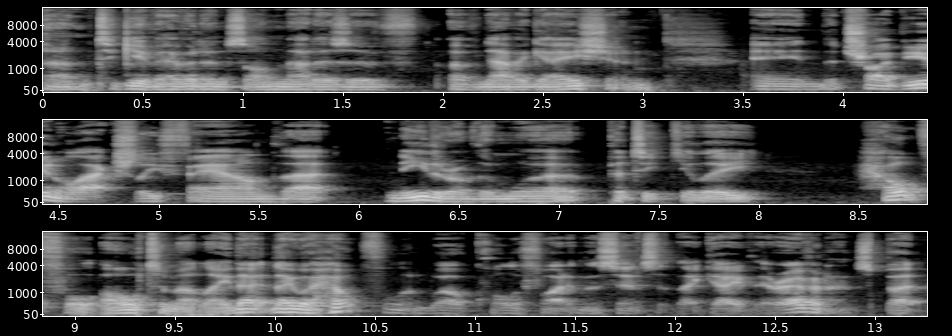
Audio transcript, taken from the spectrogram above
um, to give evidence on matters of, of navigation, and the tribunal actually found that neither of them were particularly helpful ultimately. They, they were helpful and well qualified in the sense that they gave their evidence, but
